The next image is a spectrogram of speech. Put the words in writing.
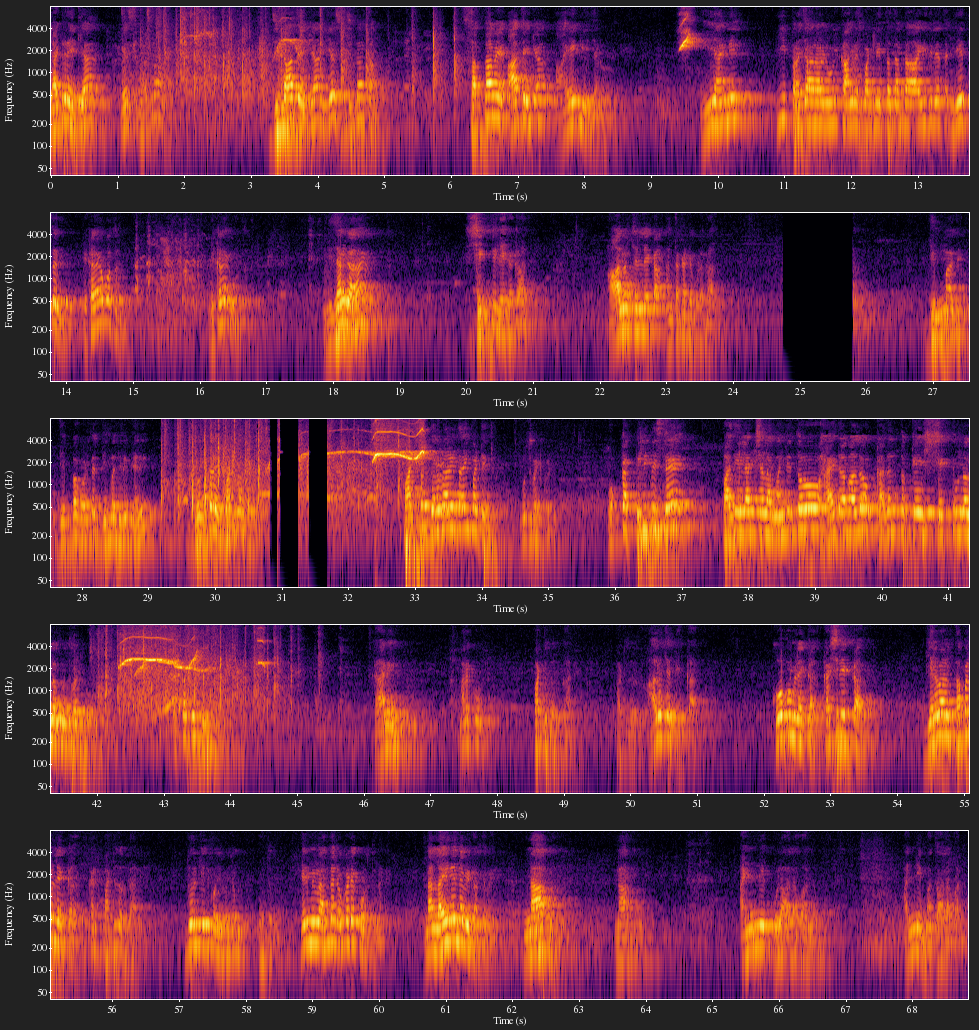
లడ్రేక్యా ఎస్ లడ్రా? జితాతేక్యా ఎస్ జితాతా. जिताता సత్తా మే ఆతే క్యా ఆయేంగే జరూర్ ఈ అన్ని ఈ ప్రచారాలు ఈ కాంగ్రెస్ పార్టీ లేస్తుందంట ఇది లేత లేస్తుంది ఎక్కడగా పోతుంది ఎక్కడగా పోతుంది నిజంగా శక్తి లేక కాదు ఆలోచన లేక అంతకంటే కూడా కాదు దిమ్మ దిబ్బ కొడితే దిమ్మ తిరిగి కానీ దొరుకుతాయి పట్టు దొరుకుతాయి పట్టు దొరకడానికి టైం పట్టింది గుర్తుపెట్టుకోండి ఒక్క పిలిపిస్తే పది లక్షల మందితో హైదరాబాద్లో కథం తొక్కే శక్తి ఉన్న వాళ్ళని గుర్తుపెట్టుకో. ఒక్క పిలిపిస్తే. కానీ మనకు పట్టు దొరకాలి. పట్టు దొరకాలి ఆలోచన లేక కాదు. కోపం లేక కాదు. కసి లేక కాదు. గెలవాలని తపన లేక కాదు. కానీ పట్టు దొరకాలి. దొరికింది కొంచెం కొంచెం పోతుంది. నేను మేము అందరిని ఒకటే కోరుతున్నాను. నా లైన్ ఏందో మీకు అర్థమైంది. నాకు. నాకు. అన్ని కులాల వాళ్ళు అన్ని మతాల వాళ్ళు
